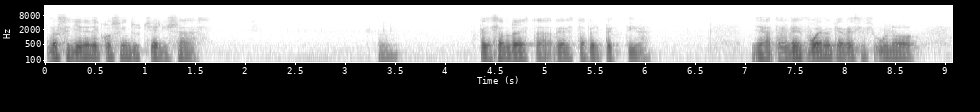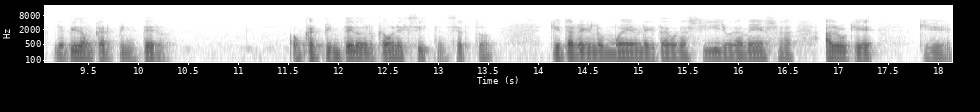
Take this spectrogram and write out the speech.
no se llene de cosas industrializadas. Pensando en esta, desde esta perspectiva. Ya, tal vez bueno que a veces uno le pida a un carpintero, a un carpintero de los que aún existen, ¿cierto? Que te arregle los muebles, que te haga una silla, una mesa, algo que, que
